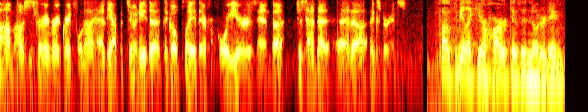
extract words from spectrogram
um, I was just very very grateful that I had the opportunity to to go play there for four years and uh, just had that, that uh, experience. Sounds to me like your heart is in Notre Dame.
